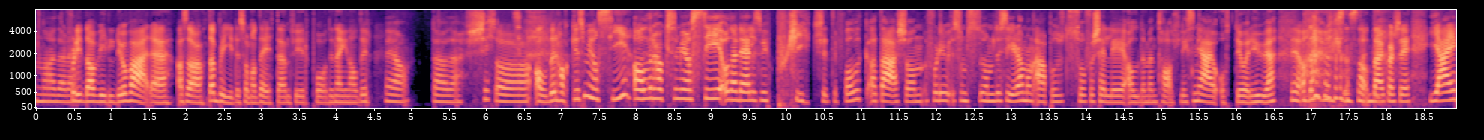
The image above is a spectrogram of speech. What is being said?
Nei, det er det. Fordi da vil det jo være Altså, da blir det som å date en fyr på din egen alder. ja, det er jo det. Shit. Så alder har ikke så mye å si. Alder har ikke så mye å si, og det er det jeg liksom vil preache til folk. At det er sånn, fordi som, som du sier, da, man er på så forskjellig alder mentalt, liksom. Jeg er jo 80 år i huet. Ja. Det er liksom sånn, det er kanskje jeg,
